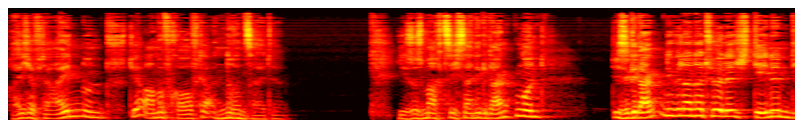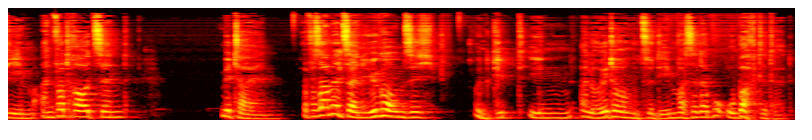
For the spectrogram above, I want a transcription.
Reich auf der einen und die arme Frau auf der anderen Seite. Jesus macht sich seine Gedanken und diese Gedanken, die will er natürlich denen, die ihm anvertraut sind, mitteilen. Er versammelt seine Jünger um sich und gibt ihnen Erläuterungen zu dem, was er da beobachtet hat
